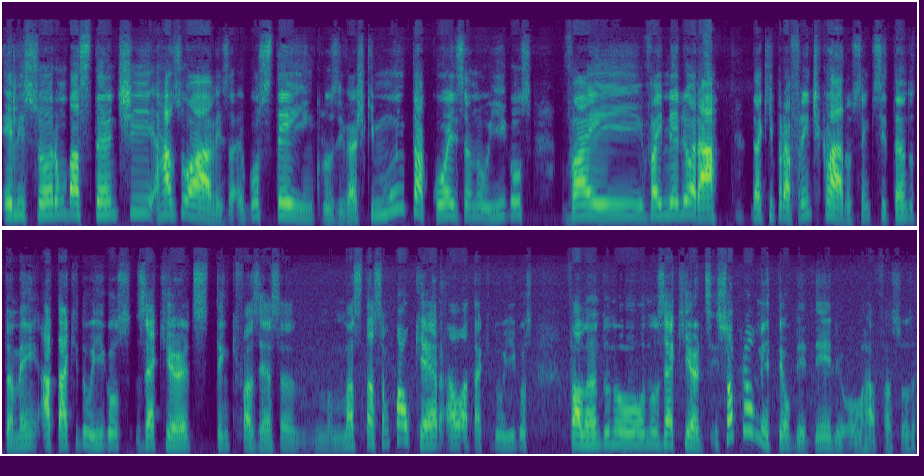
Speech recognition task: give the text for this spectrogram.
eles foram bastante razoáveis. Eu gostei, inclusive. Acho que muita coisa no Eagles vai, vai melhorar daqui para frente. Claro, sempre citando também ataque do Eagles. Zach Ertz tem que fazer essa uma citação qualquer ao ataque do Eagles, falando no, no Zach Ertz. E só para eu meter o bedelho, o Rafa Souza,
